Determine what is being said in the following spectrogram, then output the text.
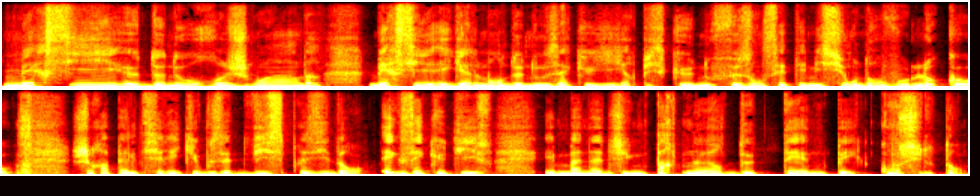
Merci euh, de nous rejoindre. Merci également de nous accueillir puisque nous faisons cette émission dans vos locaux. Je rappelle Thierry que vous êtes vice-président exécutif et managing partner de TNP Consultant.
